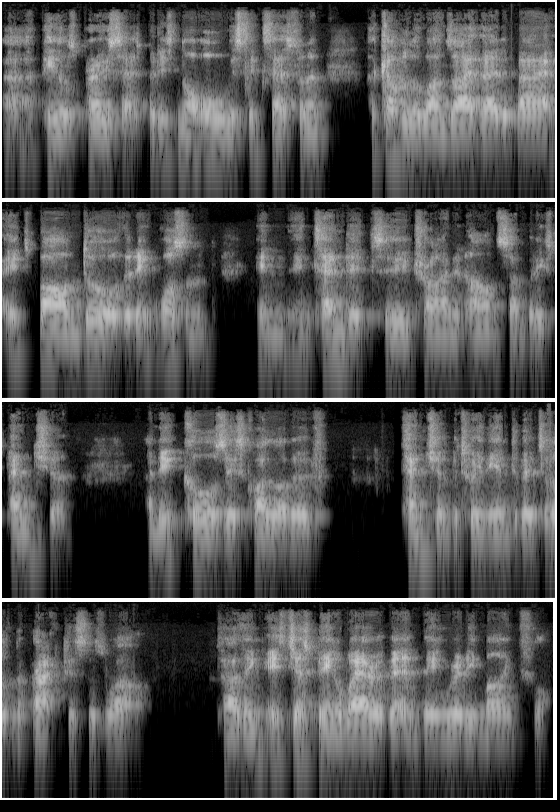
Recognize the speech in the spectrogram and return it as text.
uh, appeals process, but it's not always successful. And a couple of the ones I've heard about, it's barn door that it wasn't in, intended to try and enhance somebody's pension, and it causes quite a lot of tension between the individual and the practice as well. So I think it's just being aware of it and being really mindful.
